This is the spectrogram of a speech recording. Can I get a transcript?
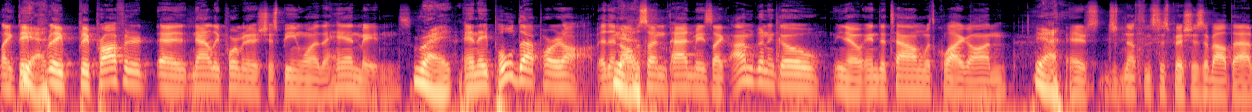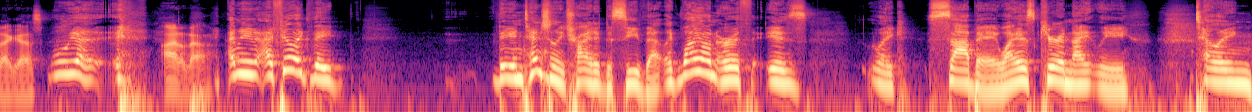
like they Yeah. they, they profited uh, natalie portman as just being one of the handmaidens right. and they pulled that part off. And then all of a sudden, Padme's like, "I'm gonna go, you know, into town with Qui Gon," Yeah. and there's just nothing suspicious about that, I guess. Well, yeah. I don't know. I mean, I feel like they they intentionally try to deceive that. Like, why on earth is like Sabe? Why is Kira Knightley telling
